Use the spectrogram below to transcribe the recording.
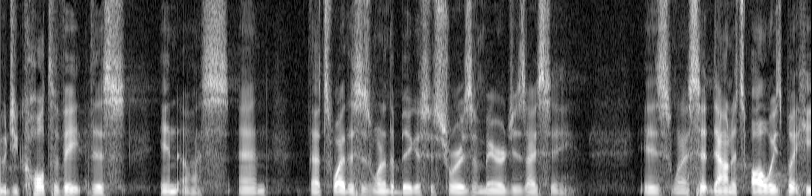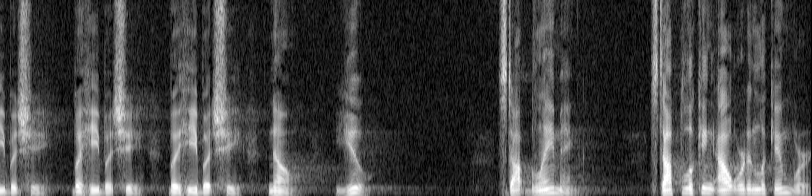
would you cultivate this in us? And that's why this is one of the biggest stories of marriages I see. Is when I sit down, it's always but he, but she, but he, but she, but he, but she. No, you. Stop blaming. Stop looking outward and look inward.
